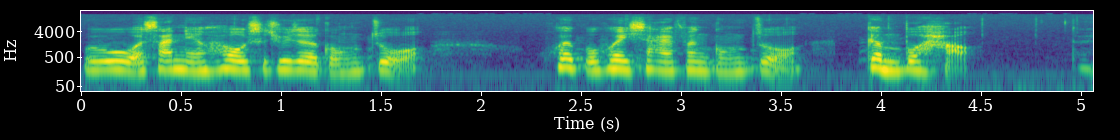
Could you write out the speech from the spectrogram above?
如果我三年后失去这个工作，会不会下一份工作更不好？对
